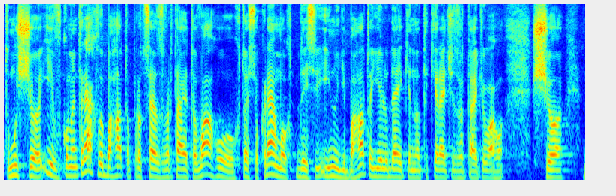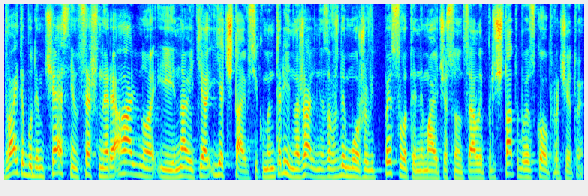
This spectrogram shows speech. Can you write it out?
тому що і в коментарях ви багато про це звертаєте увагу, хтось окремо, десь іноді багато є людей, які на такі речі звертають увагу. Що давайте будемо чесні, це ж нереально. І навіть я, я читаю всі коментарі. На жаль, не завжди можу відписувати, не маю часу на це, але прочитати обов'язково прочитую.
